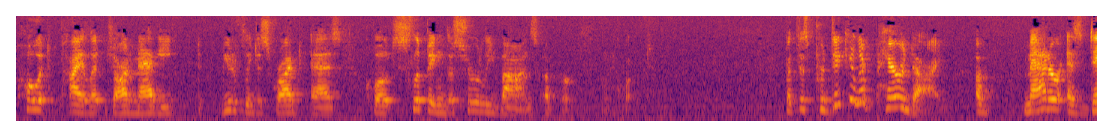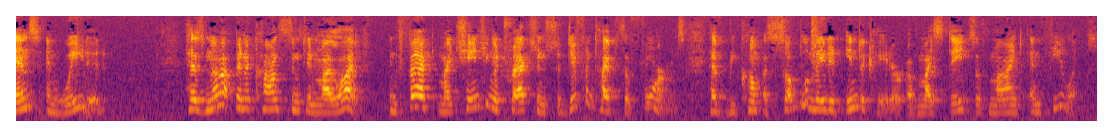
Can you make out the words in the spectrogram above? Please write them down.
poet pilot John Magee beautifully described as, quote, slipping the surly bonds of earth, unquote. But this particular paradigm of matter as dense and weighted has not been a constant in my life. In fact, my changing attractions to different types of forms have become a sublimated indicator of my states of mind and feelings.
